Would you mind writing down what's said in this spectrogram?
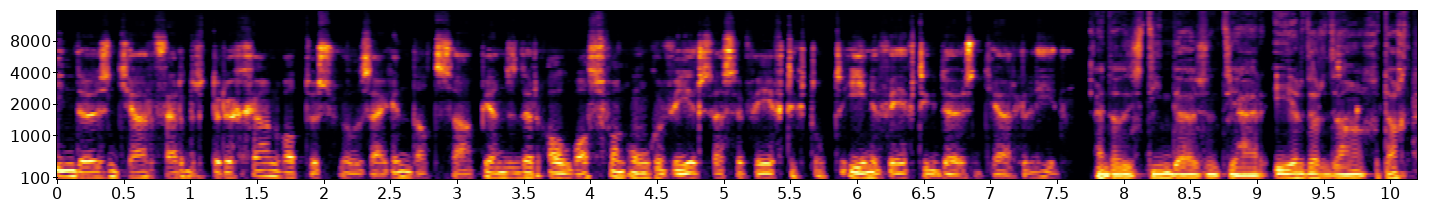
10.000 jaar verder teruggaan, wat dus wil zeggen dat Sapiens er al was van ongeveer 56 tot 51.000 jaar geleden. En dat is 10.000 jaar eerder dan gedacht.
